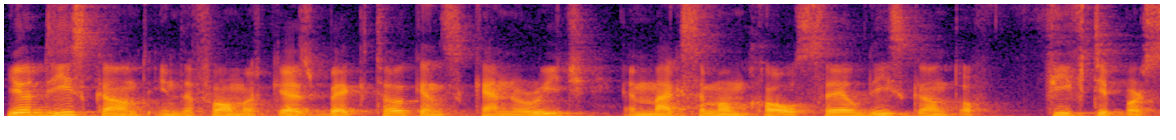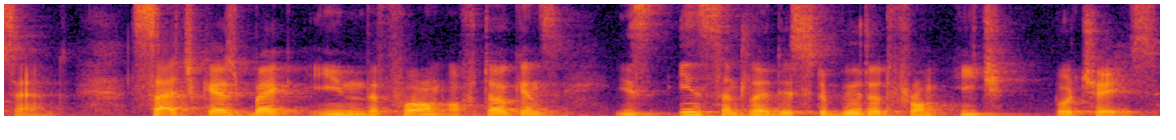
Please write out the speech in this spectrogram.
Your discount in the form of cashback tokens can reach a maximum wholesale discount of 50%. Such cashback in the form of tokens is instantly distributed from each purchase.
